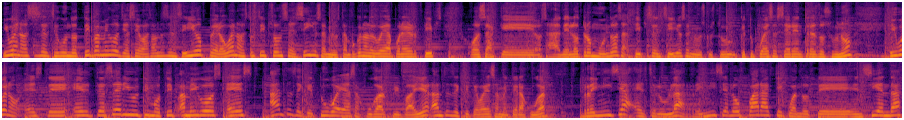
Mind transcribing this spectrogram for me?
Y bueno, ese es el segundo tip amigos, ya sé, bastante sencillo, pero bueno, estos tips son sencillos amigos, tampoco no les voy a poner tips, o sea que, o sea, del otro mundo, o sea, tips sencillos amigos que tú, que tú puedes hacer en 3, 2, 1. Y bueno, este, el tercer y último tip amigos es, antes de que tú vayas a jugar Free Fire, antes de que te vayas a meter a jugar, reinicia el celular, reinícialo para que cuando te encienda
